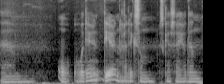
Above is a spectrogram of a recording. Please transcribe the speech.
Ehm, och och det, är, det är den här liksom, ska jag säga, den,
